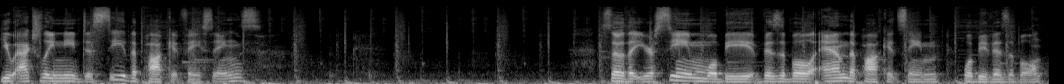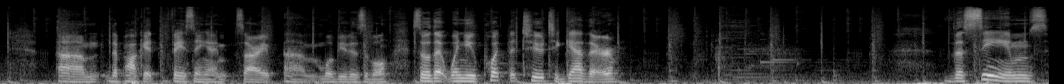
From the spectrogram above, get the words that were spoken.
you actually need to see the pocket facings so that your seam will be visible and the pocket seam will be visible. Um, the pocket facing, I'm sorry, um, will be visible so that when you put the two together, the seams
